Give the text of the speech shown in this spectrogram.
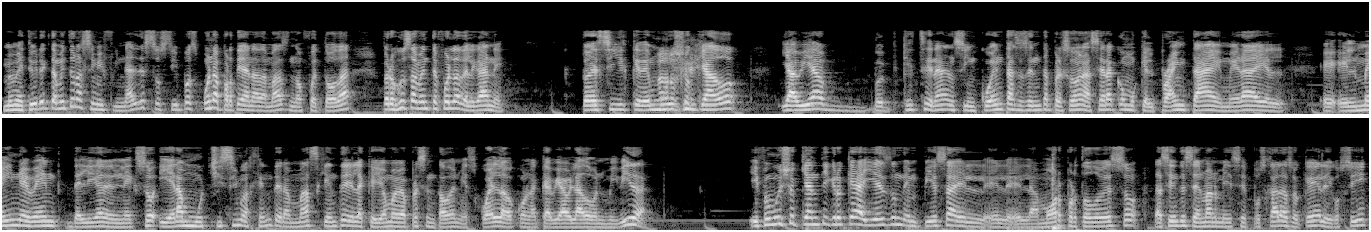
me metió directamente a una semifinal de estos tipos. Una partida nada más, no fue toda. Pero justamente fue la del Gane. Entonces sí, quedé muy ah, choqueado. Y había, ¿qué serán? 50, 60 personas. Era como que el prime time, era el, e, el main event de Liga del Nexo. Y era muchísima gente, era más gente de la que yo me había presentado en mi escuela o con la que había hablado en mi vida. Y fue muy choqueante y creo que ahí es donde empieza el, el, amor por todo eso. La siguiente semana me dice, pues jalas o qué. Le digo, sí.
